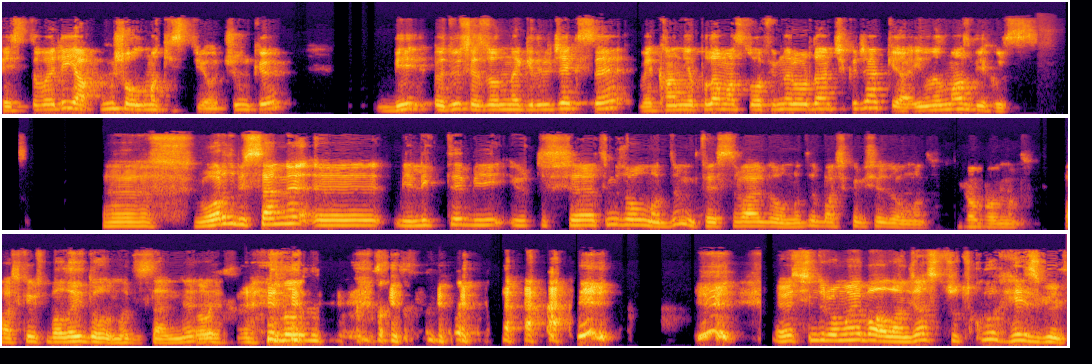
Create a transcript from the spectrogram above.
festivali yapmış olmak istiyor. Çünkü bir ödül sezonuna girilecekse ve kan yapılamazsa o filmler oradan çıkacak ya. inanılmaz bir hırs. E, bu arada biz seninle e, birlikte bir yurt dışı seyahatimiz olmadı değil mi? Festivalde olmadı, başka bir şey de olmadı. Yok olmadı. Başka bir balayı da olmadı seninle. Evet şimdi Roma'ya bağlanacağız. Tutku Hezgül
